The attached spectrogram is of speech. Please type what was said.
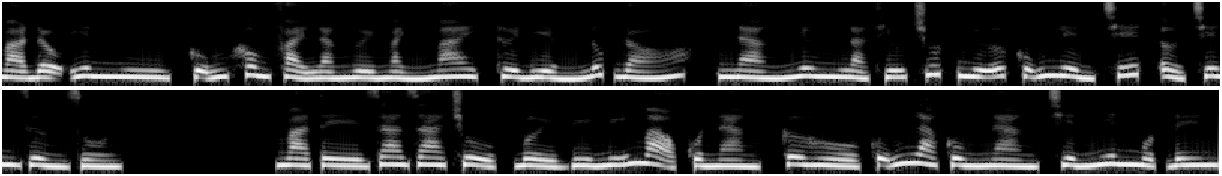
mà Đậu Yên Nhi cũng không phải là người mảnh mai, thời điểm lúc đó, nàng nhưng là thiếu chút nữa cũng liền chết ở trên giường rồi. Mà tề ra gia chủ, bởi vì mỹ mạo của nàng, cơ hồ cũng là cùng nàng triền miên một đêm.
